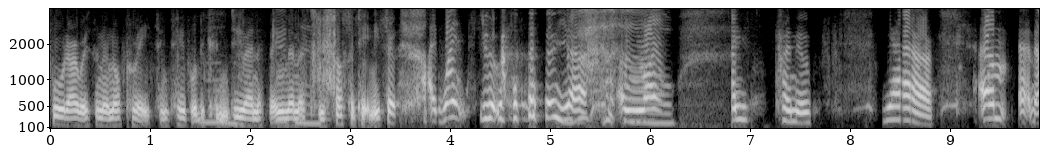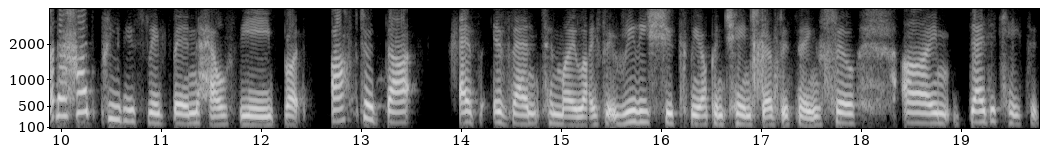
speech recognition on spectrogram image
four hours in an operating table; they couldn't do oh, anything. Then had to resuscitate me. So I went through, yeah, wow. a life kind of, yeah. Um, and, and I had previously been healthy, but after that event in my life. It really shook me up and changed everything. So I'm dedicated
